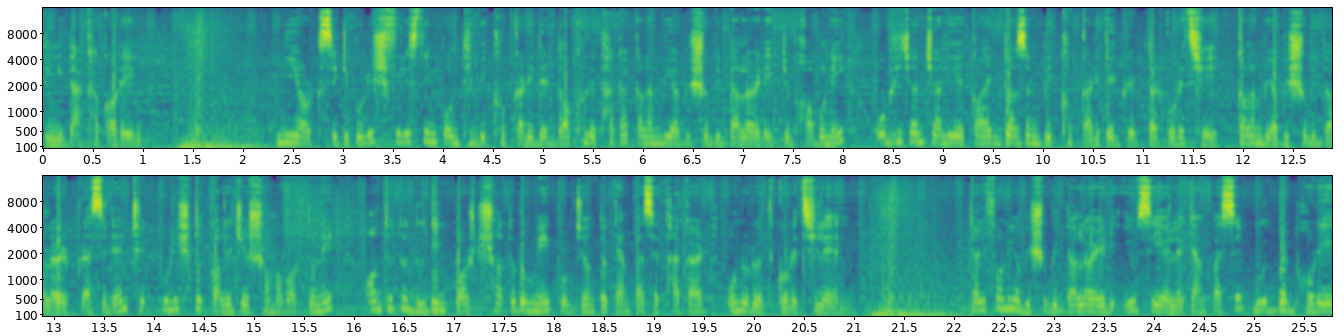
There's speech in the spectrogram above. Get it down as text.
তিনি দেখা করেন। নিউ ইয়র্ক সিটি পুলিশ ফিলিস্তিনপন্থী বিক্ষোভকারীদের দখলে থাকা কলাম্বিয়া বিশ্ববিদ্যালয়ের একটি ভবনে অভিযান চালিয়ে কয়েক ডজন বিক্ষোভকারীকে গ্রেপ্তার করেছে। কলাম্বিয়া বিশ্ববিদ্যালয়ের প্রেসিডেন্ট পুলিশকে কলেজের সমাবর্তনের অন্তত দুদিন পর সতেরো মে পর্যন্ত ক্যাম্পাসে থাকার অনুরোধ করেছিলেন। ক্যালিফোর্নিয়া বিশ্ববিদ্যালয়ের ইউসিএলএ ক্যাম্পাসে বুধবার ভোরে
